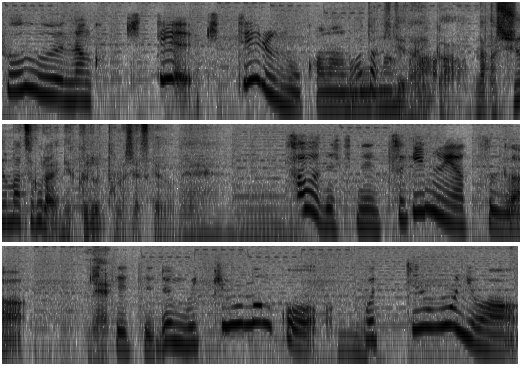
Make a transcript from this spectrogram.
プーなんか来て来てるのかなんまだ来てないんか。なんか週末ぐらいで来るって話ですけどね。うん。そうですね。次のやつがね出て。でも一応なんかうん。こっちの方には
